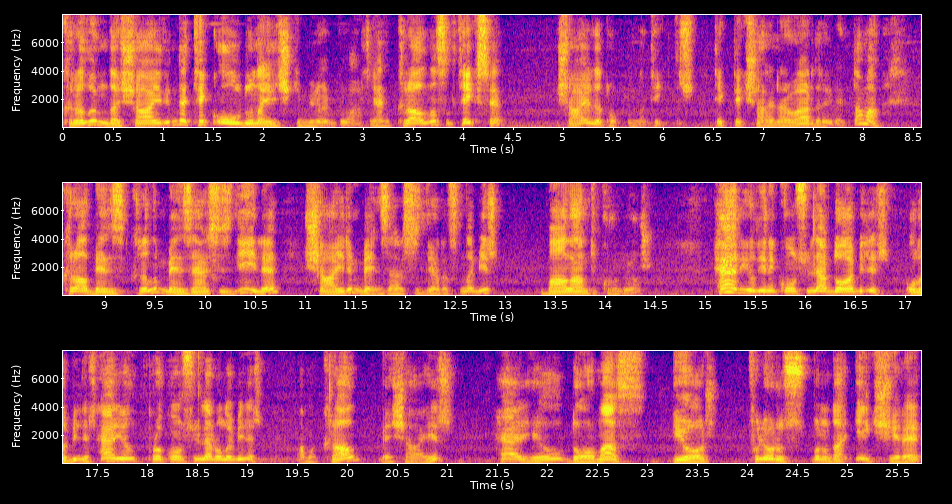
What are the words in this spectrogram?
kralın da şairin de tek olduğuna ilişkin bir övgü var. Yani kral nasıl tekse şair de toplumda tektir. Tek tek şairler vardır elbette ama kral benz, kralın benzersizliği ile şairin benzersizliği arasında bir bağlantı kuruluyor. Her yıl yeni konsüller doğabilir, olabilir. Her yıl prokonsüller olabilir. Ama kral ve şair her yıl doğmaz diyor Florus. Bunu da ilk şiire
